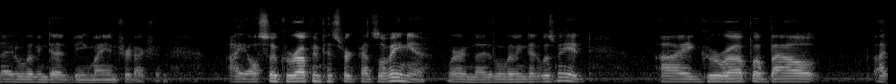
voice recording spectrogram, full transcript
Night of the Living Dead being my introduction. I also grew up in Pittsburgh, Pennsylvania, where Night of the Living Dead was made. I grew up about a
